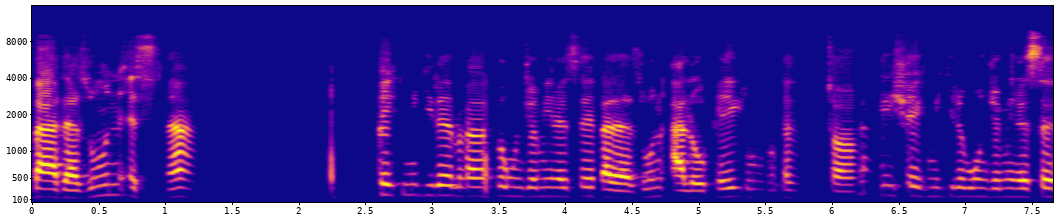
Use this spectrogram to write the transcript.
بعد از اون اسنپ پیک می‌گیره و به اونجا می‌رسه. بعد از اون الوپیک شکل می‌گیره به اونجا می‌رسه.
